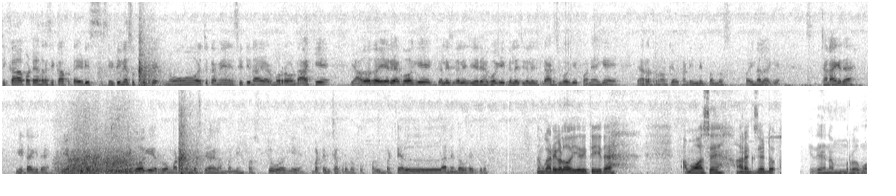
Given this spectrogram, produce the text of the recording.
ಸಿಕ್ಕಾಪಟ್ಟೆ ಅಂದರೆ ಸಿಕ್ಕಾಪಟ್ಟೆ ಇಡೀ ಸಿಟಿನೇ ಸುತ್ತಬಿಟ್ವಿ ನೋ ಹೆಚ್ಚು ಕಮ್ಮಿ ಸಿಟಿನ ಎರಡು ಮೂರು ರೌಂಡ್ ಹಾಕಿ ಯಾವುದಾದ್ರು ಏರಿಯಾಗೆ ಹೋಗಿ ಗಲೀಜ್ ಗಲೀಜ್ ಏರಿಯಾಗೆ ಹೋಗಿ ಗಲೀಜ್ ಗಲೀಜ್ ಲಾಡ್ಜ್ಗೆ ಹೋಗಿ ಕೊನೆಗೆ ಯಾರ ಹತ್ರನೂ ಕೇಳ್ಕೊಂಡು ಇಲ್ಲಿಗೆ ಬಂದು ಫೈನಲ್ ಆಗಿ. ಚೆನ್ನಾಗಿದೆ. ನೀಟಾಗಿದೆ ಕ್ಲೀನ್ ಆಗಿದೆ ಈಗ ಹೋಗಿ ರೂಮ್ ಮಾಡ್ಕೊಂಡು ಸ್ಟೇ ಆಗಮ್ ಬನ್ನಿ. ಫಸ್ಟು ಹೋಗಿ ಬಟ್ಟೆ ಬಿಚ್ಚಾಕ್ಬಿಡ್ಬೇಕು ಫುಲ್ ಬಟ್ಟೆ ಎಲ್ಲ ನೆಂದೋಗ್ಬಿಟ್ಟಿದ್ರು ನಮ್ಮ ಗಾಡಿಗಳು ಈ ರೀತಿ ಇದೆ. ಅಮಾವಾಸ್ಯೆ ಆರ್ ಎಕ್ಸ್ ಜೆಡ್ಡು ಇದೇ ನಮ್ಮ ರೂಮು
